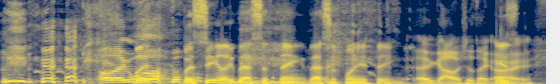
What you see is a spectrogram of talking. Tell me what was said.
I'm like, whoa! But but see, like that's the thing. That's the funny thing. And God was just like, all right.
